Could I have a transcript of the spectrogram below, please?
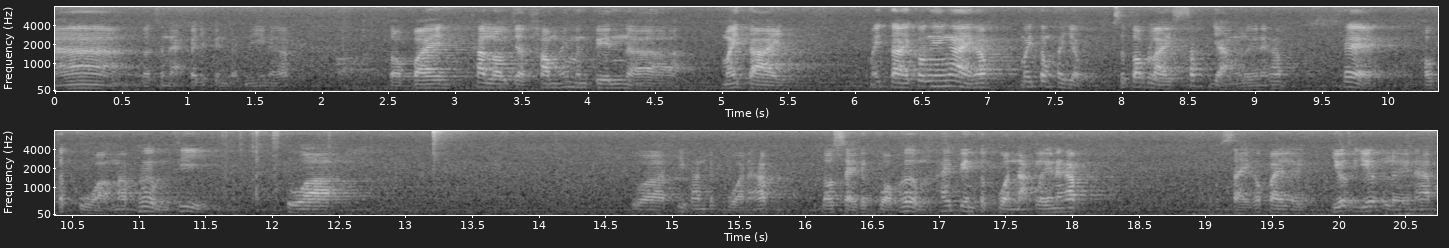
อ่าลักษณะก็จะเป็นแบบนี้นะครับ ต่อไปถ้าเราจะทำให้มันเป็นไม้ตาย ไม้ตายก็ง่ายๆครับ ไม่ต้องขยับสต็อปไลน์สักอย่างเลยนะครับ แค่เอาตะกั่วมาเพิ่มที่ตัว ตัวที่พันตะกั่วนะครับ เราใส่ตะกั่วเพิ่มให้เป็นตะกั่วหนักเลยนะครับ ใส่เข้าไปเลย เยอะๆเลยนะครับ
